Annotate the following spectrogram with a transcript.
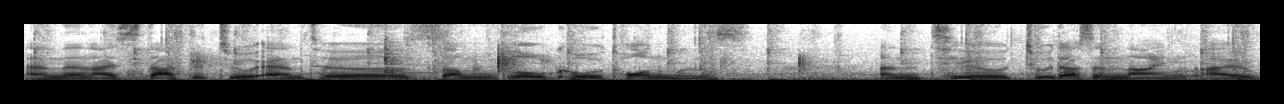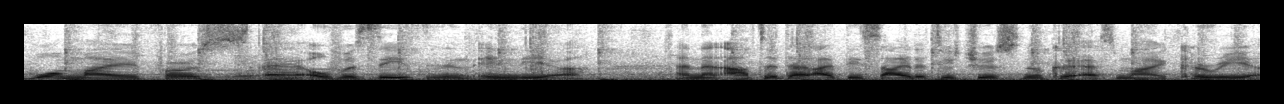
And then I started to enter some local tournaments. Until 2009, I won my first uh, overseas in India. And then after that, I decided to choose snooker as my career.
